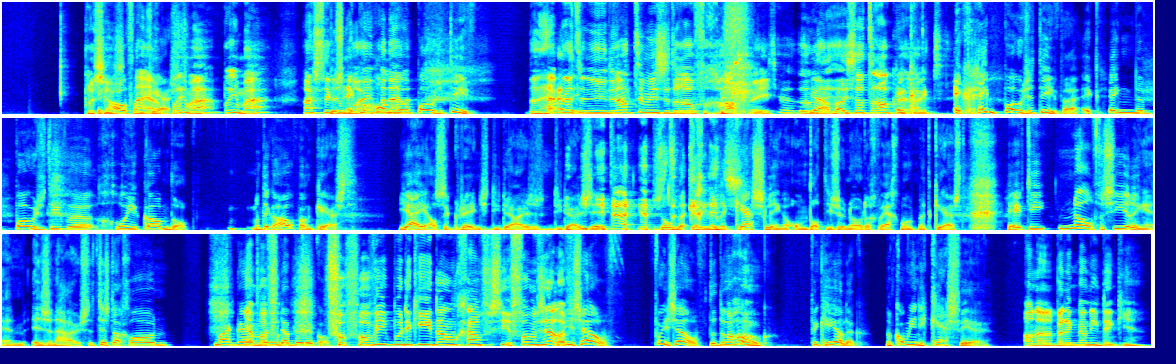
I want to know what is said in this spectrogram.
Precies. Ik hou van nou ja, kerst. Prima, prima. Hartstikke dus mooi. ik ben gewoon heel positief. Dan hebben we het er nu wel tenminste erover gehad, weet je. Dan ja, maar is dat er ook weer ik, uit. Ik ging positief, hè. Ik ging de positieve goede kant op. Want ik hou van kerst. Jij als de Grinch die daar, die daar zit, zonder enige kerstslingen, omdat hij zo nodig weg moet met kerst, heeft hij nul versieringen in, in zijn huis. Het is dan gewoon, maakt net ja, maar hij daar binnenkomt. Voor, voor wie moet ik hier dan gaan versieren? Voor mezelf? Voor jezelf. Voor jezelf. Dat doe Waarom? ik ook. Vind ik heerlijk. Dan kom je in die kerstfeer. Oh, nou, dat ben ik nou niet, denk je.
